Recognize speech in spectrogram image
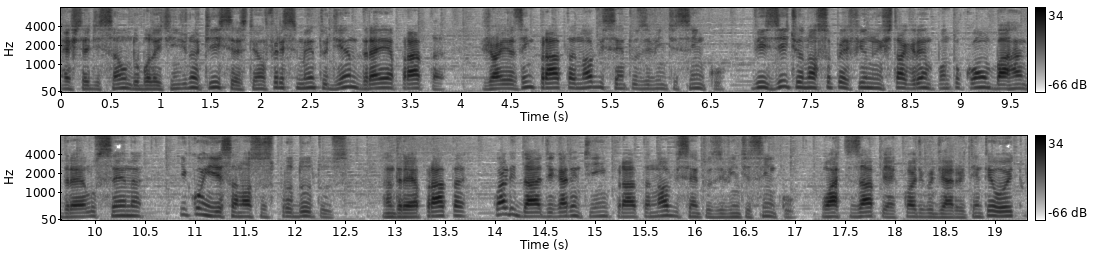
Esta edição do Boletim de Notícias tem oferecimento de Andréia Prata, joias em prata 925. Visite o nosso perfil no instagram.com.br Andréa Lucena e conheça nossos produtos. Andréa Prata, qualidade e garantia em prata 925. O WhatsApp é código diário 88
